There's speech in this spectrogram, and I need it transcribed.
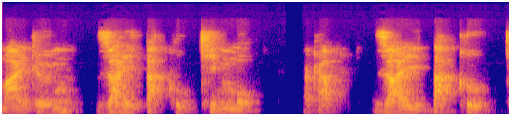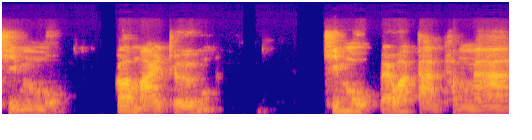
หมายถึงไซตักุคิมุนะครับไซตักุคิมุก็หมายถึง คิมุแปลว่าการทำงาน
